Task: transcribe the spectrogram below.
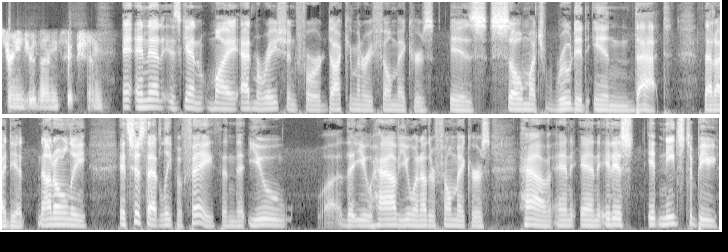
stranger than fiction. And, and, that is again my admiration for documentary filmmakers is so much rooted in that that idea. Not only it's just that leap of faith, and that you uh, that you have you and other filmmakers have, and and it is it needs to be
